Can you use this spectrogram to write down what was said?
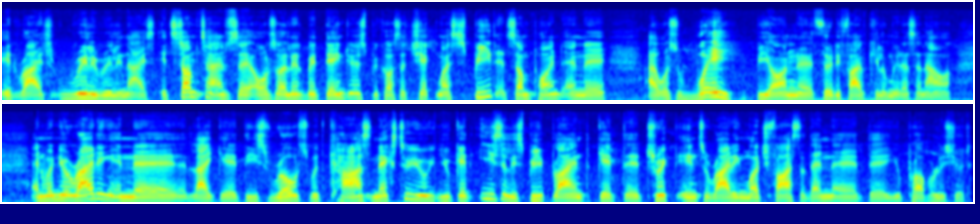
It rides really, really nice. It's sometimes also a little bit dangerous because I checked my speed at some point and I was way beyond uh, 35 kilometers an hour. And when you're riding in uh, like uh, these roads with cars next to you, you get easily speed blind, get uh, tricked into riding much faster than uh, you probably should.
